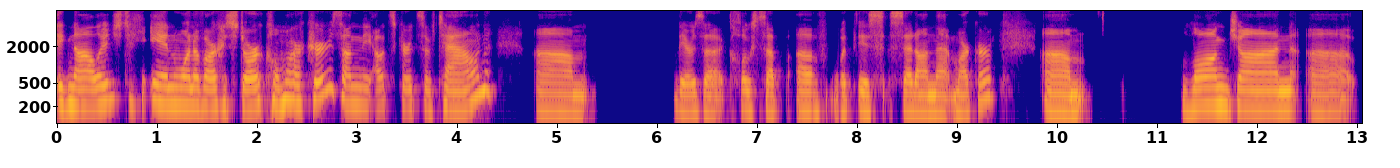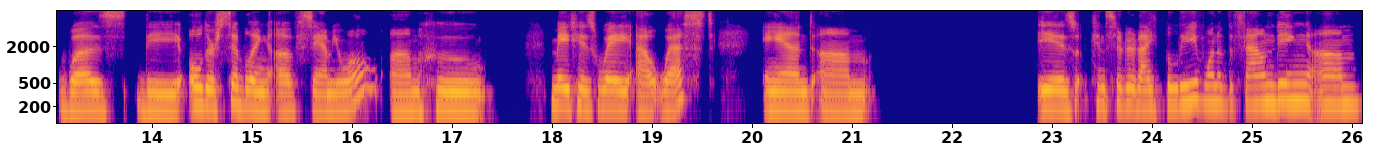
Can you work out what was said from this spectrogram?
acknowledged in one of our historical markers on the outskirts of town. Um, there's a close up of what is said on that marker. Um, Long John uh, was the older sibling of Samuel, um, who made his way out west and um, is considered, I believe, one of the founding um,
